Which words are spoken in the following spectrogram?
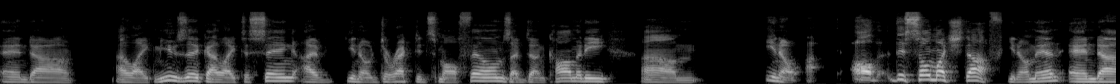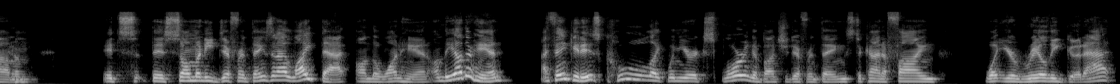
and uh I like music, I like to sing, I've, you know, directed small films, I've done comedy, um you know, all there's so much stuff, you know, man, and um it's there's so many different things and I like that on the one hand. On the other hand, I think it is cool like when you're exploring a bunch of different things to kind of find what you're really good at.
